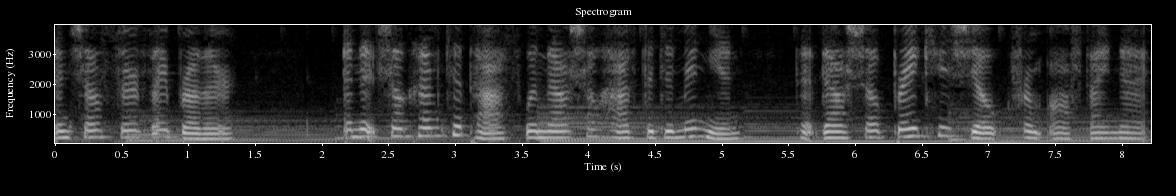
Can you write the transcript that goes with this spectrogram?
and shall serve thy brother. And it shall come to pass when thou shalt have the dominion, that thou shalt break his yoke from off thy neck.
